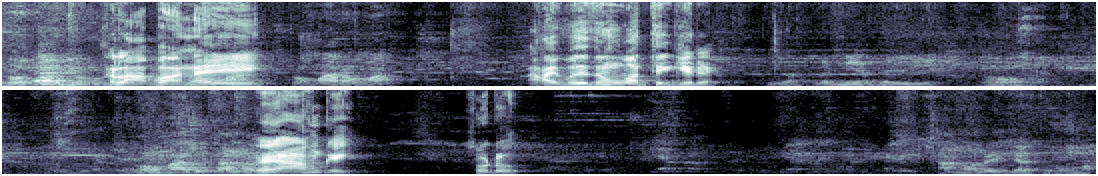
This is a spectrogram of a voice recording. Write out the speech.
રોતા અલા બા નહીં. રોમા રોમા. આ બધી તો હું વાત થઈ ગઈ રે. એ આ શું કઈ? છોટું. સાનો રહી જા રોમા.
